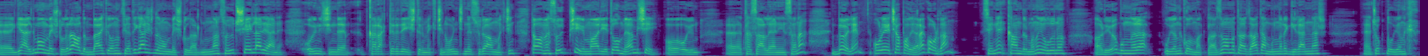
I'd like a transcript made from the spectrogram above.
Ee, geldim 15 dolara aldım. Belki onun fiyatı gerçekten 15 dolardı. Bunlar soyut şeyler yani. Oyun içinde karakteri değiştirmek için, oyun içinde süre almak için tamamen soyut bir şey. Bir maliyeti olmayan bir şey o oyun e, tasarlayan insana. Böyle oraya çapalayarak oradan seni kandırmanın yolunu arıyor. Bunlara uyanık olmak lazım ama ta zaten bunlara girenler e, çok da uyanık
